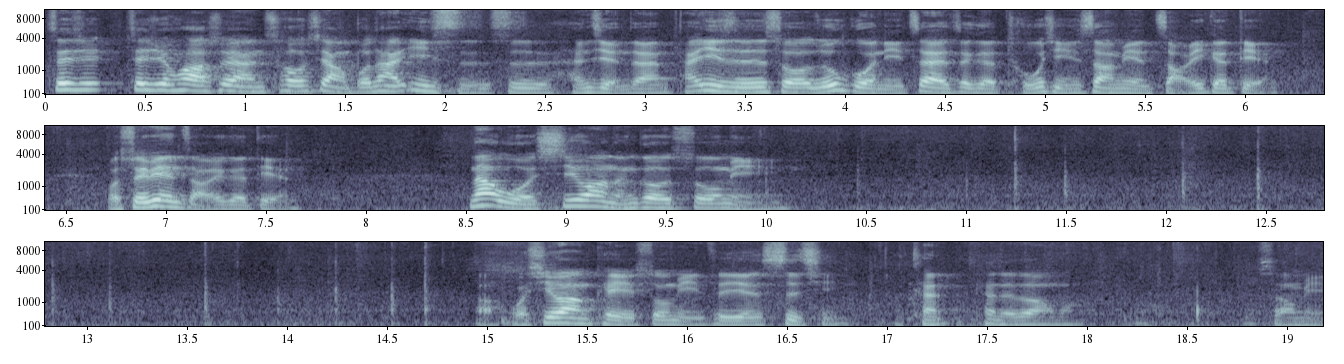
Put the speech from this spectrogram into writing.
这句这句话虽然抽象，不过它意思是很简单。它意思是说，如果你在这个图形上面找一个点，我随便找一个点，那我希望能够说明，啊，我希望可以说明这件事情，看看得到吗？上面，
